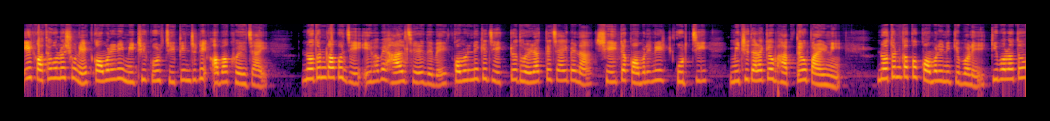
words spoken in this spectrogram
এই কথাগুলো শুনে কমলিনী মিঠি কুর্চি তিনজনই অবাক হয়ে যায়। নতুন কাকু যে এইভাবে হাল ছেড়ে দেবে কমলিনীকে যে একটু ধরে রাখতে চাইবে না, সেইটা কমলিনীর কুর্চি মিঠি তারা কেউ ভাবতেও পারেনি। নতুন কাকু কমলিনীকে বলে, কি বলতো,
